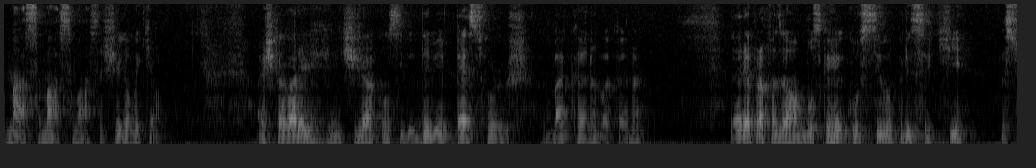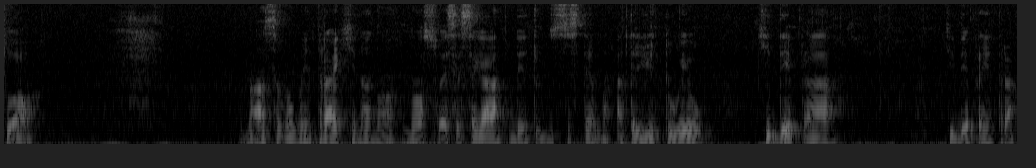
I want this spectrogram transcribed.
massa, massa, massa. Chegamos aqui, ó. Acho que agora a gente já conseguiu. DB Password. Bacana, bacana. Daria para fazer uma busca recursiva por isso aqui, pessoal. Massa, vamos entrar aqui no nosso SSH dentro do sistema. Acredito eu que dê pra, que dê pra entrar.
